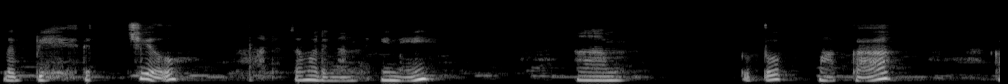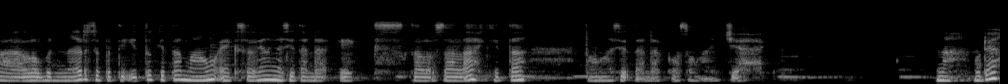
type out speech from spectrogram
lebih kecil sama dengan ini um, tutup maka kalau benar seperti itu kita mau Excelnya ngasih tanda X kalau salah kita mau ngasih tanda kosong aja nah udah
